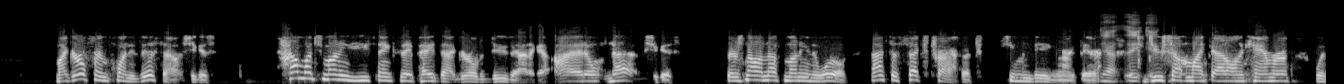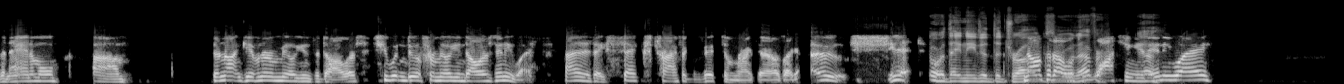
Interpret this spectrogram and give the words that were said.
my girlfriend pointed this out. She goes, how much money do you think they paid that girl to do that? I go, I don't know. She goes, there's not enough money in the world. That's a sex trafficked human being right there. Yeah. To do something like that on the camera with an animal, um, they're not giving her millions of dollars. She wouldn't do it for a million dollars anyway. That is a sex trafficked victim right there. I was like, oh shit. or they needed the drugs not that I was whatever. watching it Yeah. anyway,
